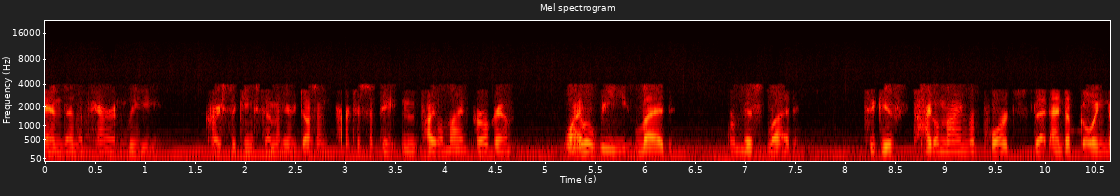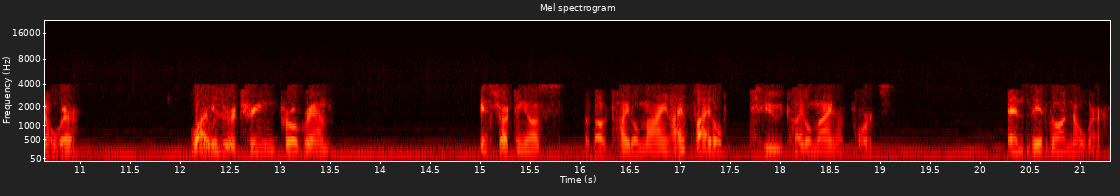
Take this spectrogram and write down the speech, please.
And then apparently Christ the King Seminary doesn't participate in the Title IX program. Why were we led or misled to give Title IX reports that end up going nowhere? Why was there a training program instructing us about Title IX? I filed two Title IX reports, and they've gone nowhere.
